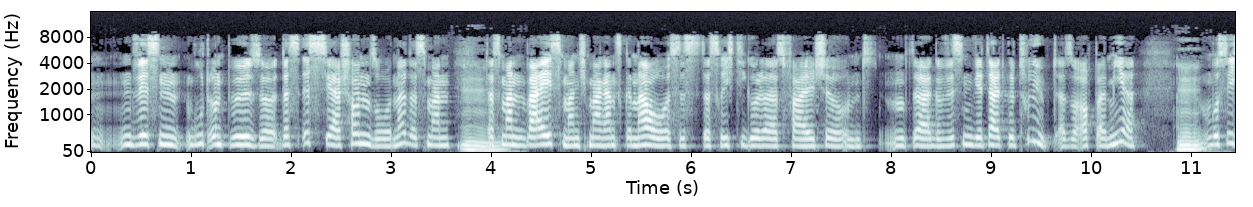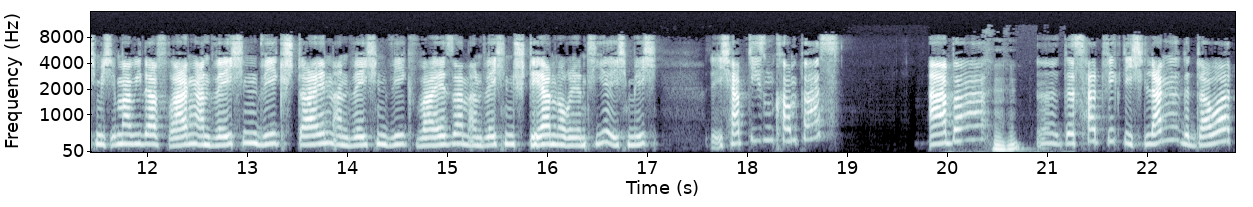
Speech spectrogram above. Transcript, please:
ein Wissen, gut und böse. Das ist ja schon so, ne, dass man, mhm. dass man weiß manchmal ganz genau, es ist das Richtige oder das Falsche und unser Gewissen wird halt getrübt. Also auch bei mir mhm. muss ich mich immer wieder fragen, an welchen Wegstein, an welchen Wegweisern, an welchen Sternen orientiere ich mich. Ich habe diesen Kompass, aber mhm. äh, das hat wirklich lange gedauert,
